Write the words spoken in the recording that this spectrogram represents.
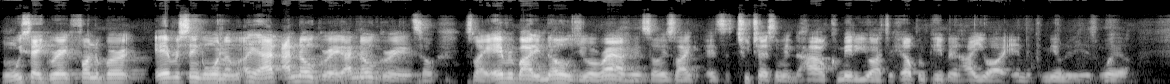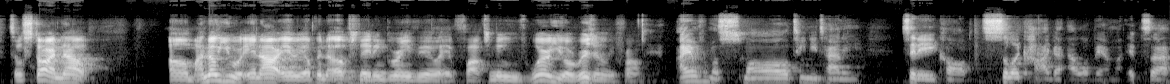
when we say Greg Funderburg, every single one of them, oh yeah, I, I know Greg, I know Greg. So it's like everybody knows you around here. So it's like it's a true testament to how committed you are to helping people and how you are in the community as well. So starting out, um, I know you were in our area up in the upstate in Greenville at Fox News. Where are you originally from? I am from a small, teeny tiny city called Sylacauga, Alabama. It's uh,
